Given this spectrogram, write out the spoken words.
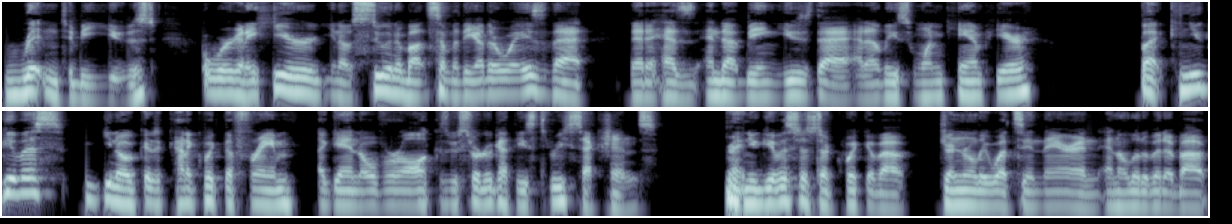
written to be used. We're going to hear, you know, soon about some of the other ways that that it has end up being used at, at at least one camp here. But can you give us, you know, kind of quick the frame again overall because we sort of got these three sections Right. Can you give us just a quick about generally what's in there and, and a little bit about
